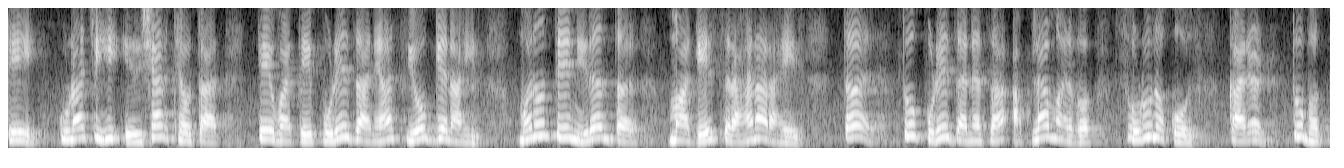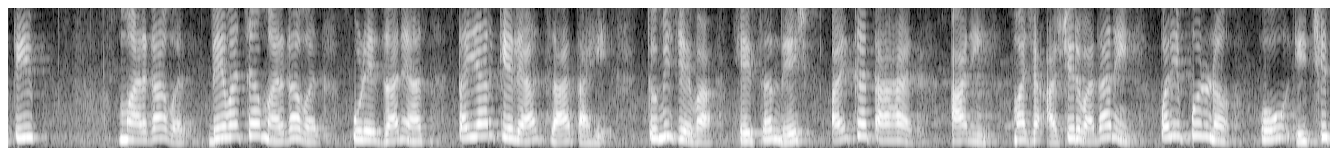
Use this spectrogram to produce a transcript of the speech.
ते कुणाचीही ईर्ष्या ठेवतात. तेव्हा ते पुढे जाण्यास योग्य नाहीत. म्हणून ते निरंतर मागेच राहणार आहेत. तर तू पुढे जाण्याचा आपला मार्ग सोडू नकोस कारण तू भक्ती मार्गावर देवाच्या मार्गावर पुढे जाण्यास तयार केल्या जात आहे. तुम्ही जेव्हा हे संदेश ऐकत आहात आणि माझ्या आशीर्वादाने परिपूर्ण होऊ इच्छित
